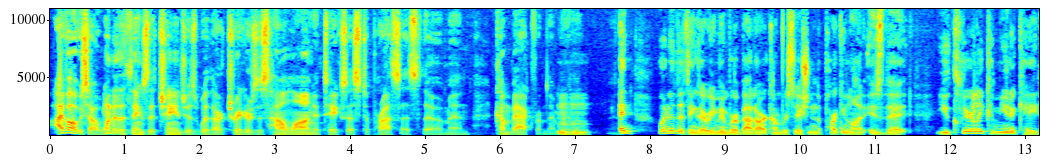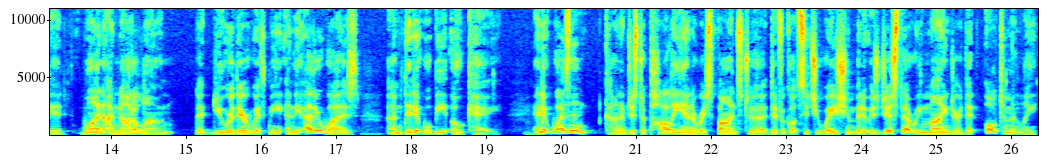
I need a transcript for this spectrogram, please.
I've always thought one of the things that changes with our triggers is how long it takes us to process them and come back from them. really. And one of the things I remember about our conversation in the parking lot is that you clearly communicated one, I'm not alone, that you were there with me, and the other was um, that it will be okay. And it wasn't kind of just a Pollyanna response to a difficult situation, but it was just that reminder that ultimately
